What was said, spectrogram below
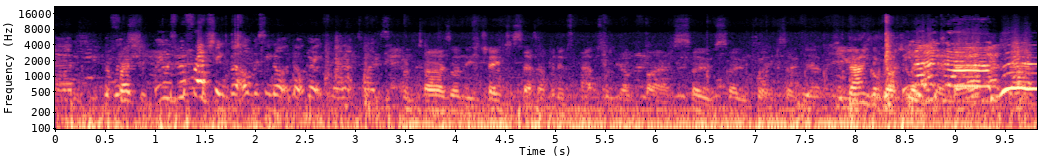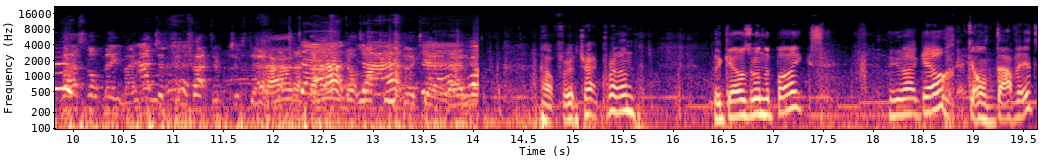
Um, which- Refreshing. it was refreshing, but obviously not, not great for my lap times. Front tyres on these, changed the setup and it was absolutely on fire. So, so quick. So, So Dan got lucky. Dan, That's not me, mate. That's just the tractor just Dan, Dan, Dan got Dan, lucky Dan. again. Out for a track run. The girls are on the bikes. Look at that girl. Go on, David.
